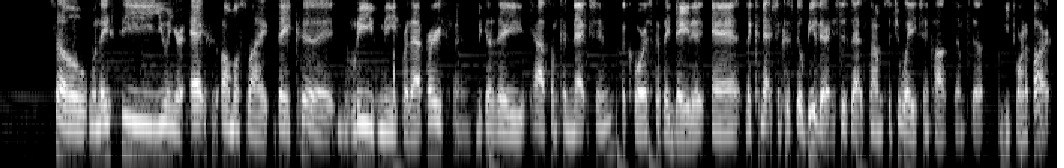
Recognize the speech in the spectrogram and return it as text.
So when they see you and your ex, it's almost like they could leave me for that person because they have some connection, of course, because they dated, and the connection could still be there. It's just that some situation caused them to be torn apart.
